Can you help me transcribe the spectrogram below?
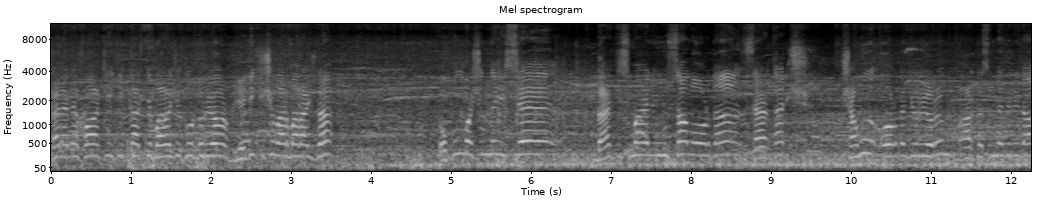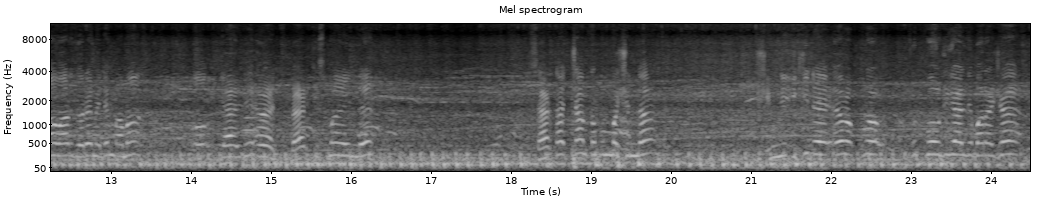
Kalede Fatih dikkatli barajı kurduruyor. 7 kişi var barajda. Topun başında ise Berk İsmail Ünsal orada. Sertaç Şam'ı orada görüyorum. Arkasında biri daha var göremedim ama o geldi. Evet Berk İsmail ile Sertaç Çam topun başında. Şimdi iki de Eroklu futbolcu geldi baraja.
